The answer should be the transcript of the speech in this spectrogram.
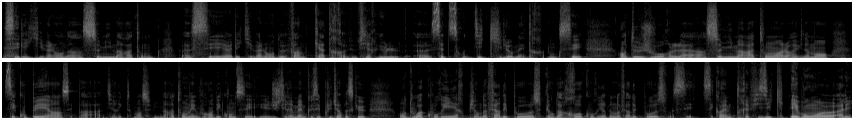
c'est l'équivalent d'un semi-marathon. c'est l'équivalent de 24,710 km. Donc c'est en deux jours un semi-marathon. Alors évidemment, c'est coupé, hein, c'est pas directement un semi-marathon, mais vous vous rendez compte, c'est, je dirais même que c'est plus dur parce que on doit courir, puis on doit faire des pauses, puis on doit recourir, puis on doit faire des pauses. C'est, quand même très physique. Et bon, euh, allez,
